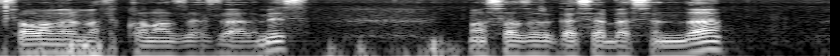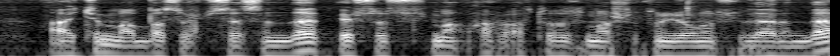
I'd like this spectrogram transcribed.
Salam hörmətli kanal izləyicilərimiz. Masazır qəsəbəsində Hakim Abbasov küçəsində 530 ma- avtobus marşrutunun yolun üzərində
